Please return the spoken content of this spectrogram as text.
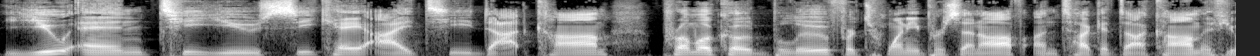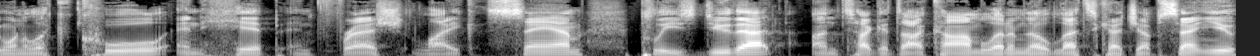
U N T U C K I T.com. Promo code BLUE for 20% off. Untuckit.com. If you want to look cool and hip and fresh like Sam, please do that. Untuckit.com. Let them know Let's Catch Up sent you.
